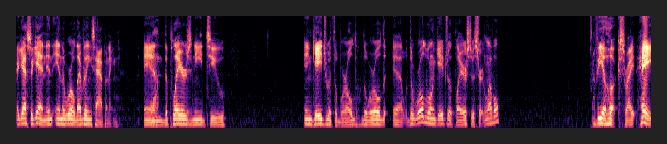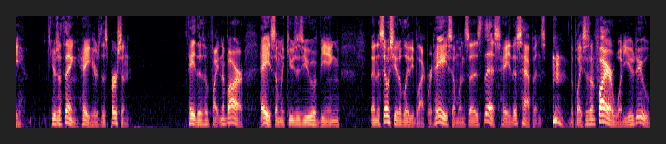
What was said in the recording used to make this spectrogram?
I guess again in in the world everything's happening and Yeah. the players need to engage with the world the world uh, the world will engage with the players to a certain level via hooks right hey here's a thing hey here's this person Hey, there's a fight in a bar. Hey, someone accuses you of being an associate of Lady Blackbird. Hey, someone says this. Hey, this happens. the place is on fire. What do you do?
